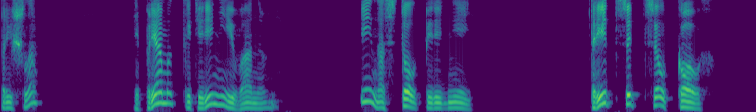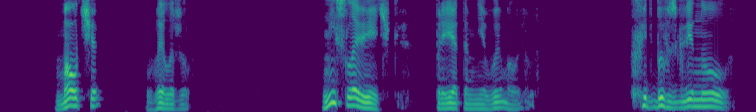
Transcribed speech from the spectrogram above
Пришла и прямо к Катерине Ивановне. И на стол перед ней тридцать целковых. Молча выложила. Ни словечко при этом не вымолвила. Хоть бы взглянула.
